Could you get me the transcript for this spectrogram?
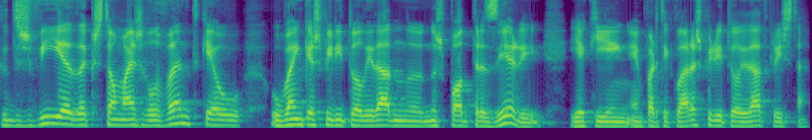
que, desvia da questão mais relevante, que é o, o bem que a espiritualidade nos pode trazer, e, e aqui em, em particular a espiritualidade cristã.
